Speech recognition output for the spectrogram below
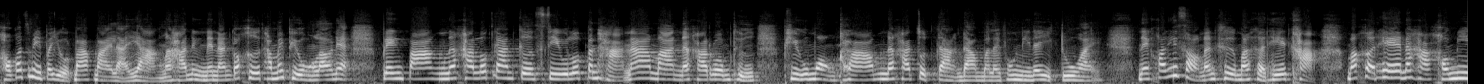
เขาก็จะมีประโยชน์มากมายหลายอย่างนะคะหนึ่งในนั้นก็คือทำให้ผิวของเราเนี่ยเปล่งปลังนะคะ ลดการเกิดสิวลดปัญหาหน้ามันนะคะ รวมถึงผผิวหมองคล้ำนะคะ จุดด่างดำอะไรพวกนี้ได้อีกด้วย ในข้อที่สองนั่นคือมะเขือเทศค่ะมะเขือเทศนะคะเขามี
